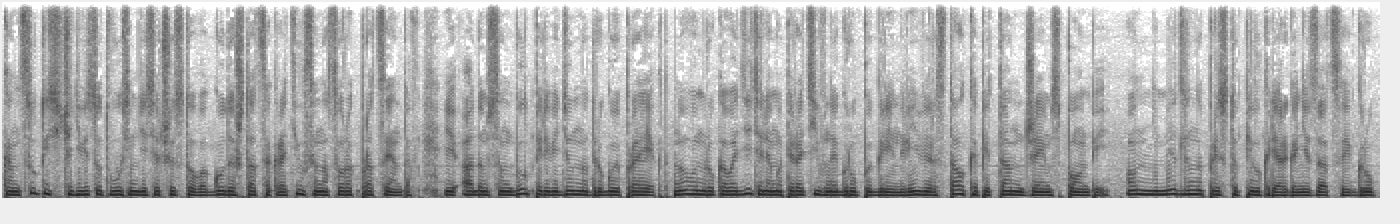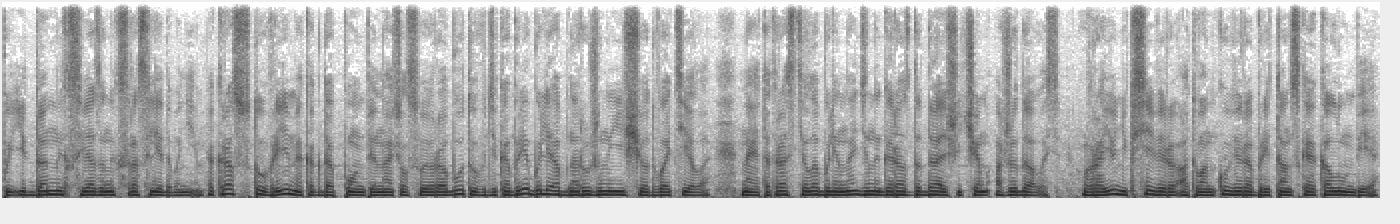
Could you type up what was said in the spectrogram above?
концу 1986 года штат сократился на 40%, и Адамсон был переведен на другой проект. Новым руководителем оперативной группы Green River стал капитан Джеймс Помпей. Он немедленно приступил к реорганизации группы и данных, связанных с расследованием. Как раз в то время, когда Помпей начал свою работу, в декабре были обнаружены еще два тела. На этот раз тела были найдены гораздо дальше, чем ожидалось. В районе к северу от Ванкувера Британская Колумбия.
